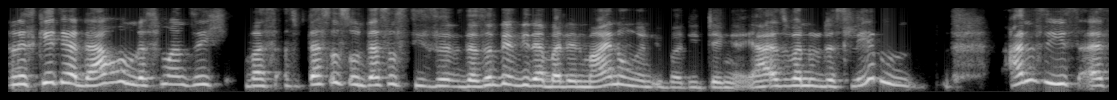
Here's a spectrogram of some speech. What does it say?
Und es geht ja darum, dass man sich, was, also das ist, und das ist diese, da sind wir wieder bei den Meinungen über die Dinge, ja. Also wenn du das Leben ansiehst, als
